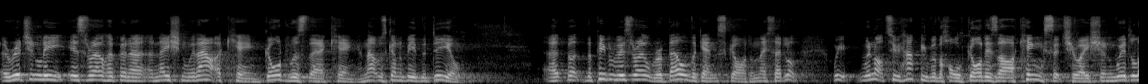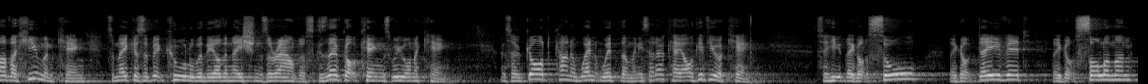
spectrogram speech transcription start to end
originally Israel had been a, a, nation without a king. God was their king, and that was going to be the deal. Uh, but the people of Israel rebelled against God, and they said, Look, we, we're not too happy with the whole God is our king situation. We'd love a human king to make us a bit cooler with the other nations around us, because they've got kings, we want a king. And so God kind of went with them, and he said, Okay, I'll give you a king. So he, they got Saul, they got David, they got Solomon,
